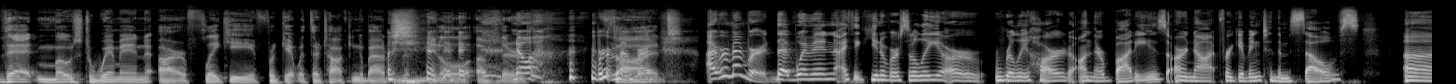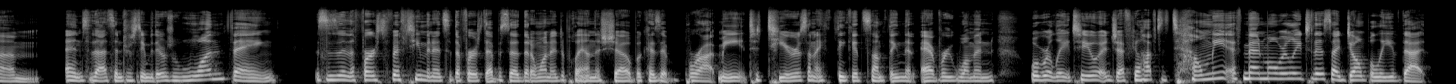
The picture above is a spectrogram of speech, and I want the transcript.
That most women are flaky, forget what they're talking about in the middle of their No, remember. thought. I remember that women, I think universally, are really hard on their bodies, are not forgiving to themselves. Um, and so that's interesting. But there's one thing, this is in the first 15 minutes of the first episode that I wanted to play on the show because it brought me to tears. And I think it's something that every woman will relate to. And Jeff, you'll have to tell me if men will relate to this. I don't believe that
